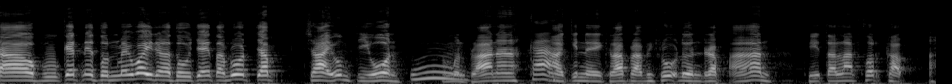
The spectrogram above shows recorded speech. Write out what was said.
ชาวภูเก็ตเนี่ยทนไม่ไหวนะโทรแจ้งตำรวจจับชายอุ้มจีโอนอืมเหมือนพระนะนะค่ะหากินในครับพระภิกษุเดินรับอาหารที่ตลาดสดครับอะ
